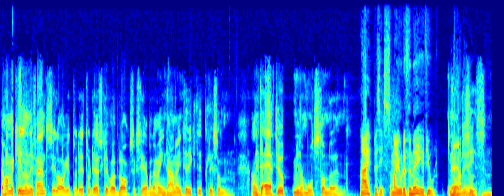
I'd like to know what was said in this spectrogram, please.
Jag har med killen i fantasy-laget och det trodde jag skulle vara en bra succé, men det har inte, han har inte riktigt liksom, han har inte ätit upp mina motståndare än. Nej, precis. Som han gjorde för mig i fjol. Nej, precis. Mm.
